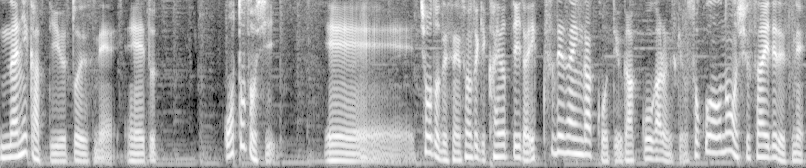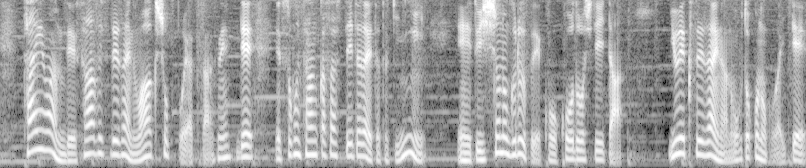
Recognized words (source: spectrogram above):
何かっていうとですね、えっ、と、一昨年えー、ちょうどですね、その時通っていた X デザイン学校っていう学校があるんですけど、そこの主催でですね、台湾でサービスデザインのワークショップをやってたんですね。で、そこに参加させていただいた時に、えー、と一緒のグループでこう行動していた UX デザイナーの男の子がいて、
